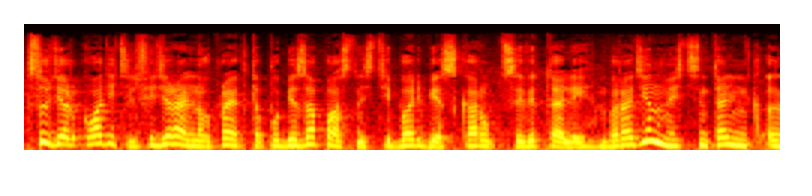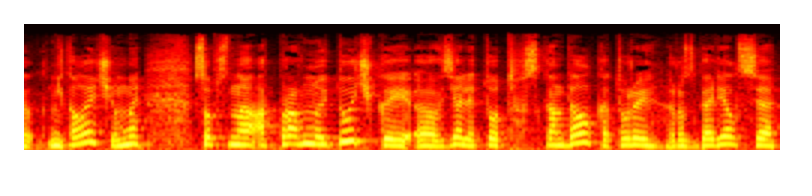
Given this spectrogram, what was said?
В студии руководитель федерального проекта по безопасности и борьбе с коррупцией Виталий Бородин. Вместе с Виталием э, Николаевичем мы, собственно, отправляем отправной точкой э, взяли тот скандал, который разгорелся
